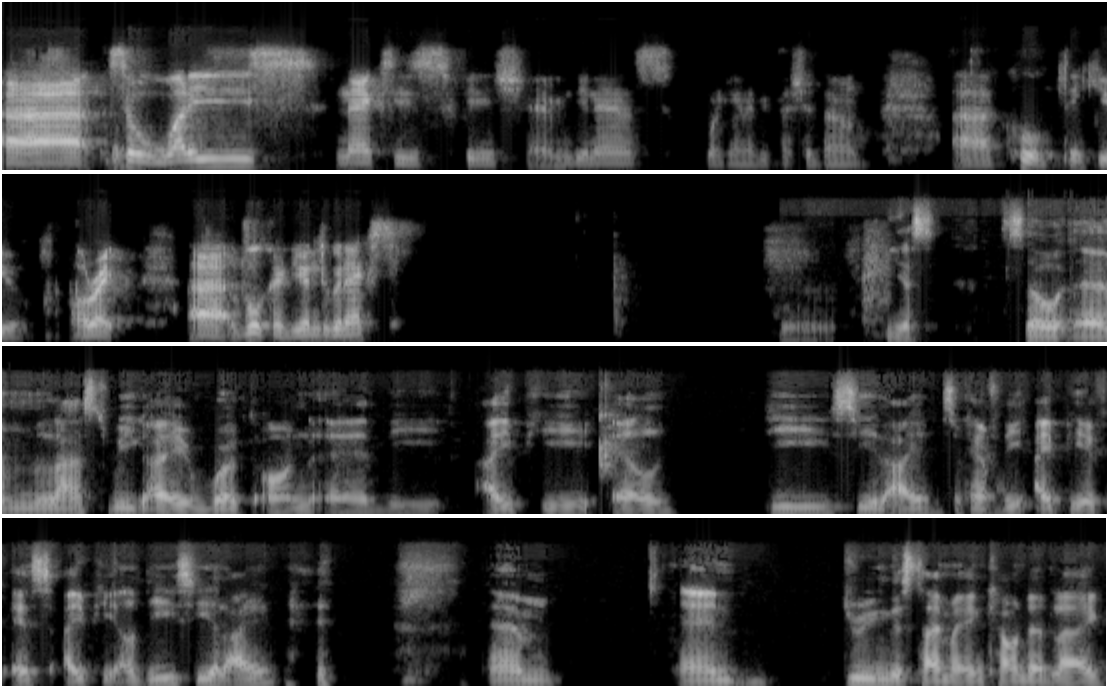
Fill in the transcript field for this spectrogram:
Uh, so what is next is finish MDNS working a refresh it down. Uh, cool, thank you. All right, uh, Volker, do you want to go next? Uh, yes. So um, last week I worked on uh, the IPLD CLI, so kind of the IPFS IPLD CLI. um, and during this time I encountered like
